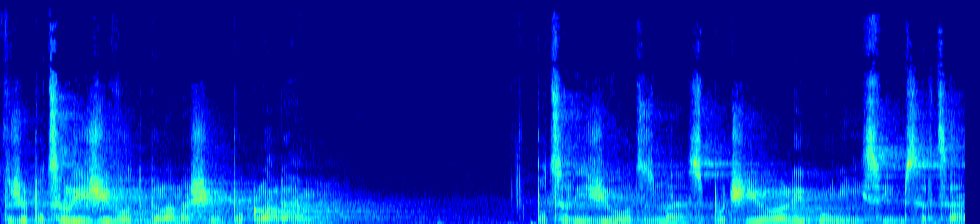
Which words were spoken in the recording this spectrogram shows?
protože po celý život byla naším pokladem. Po celý život jsme spočívali u ní svým srdcem,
